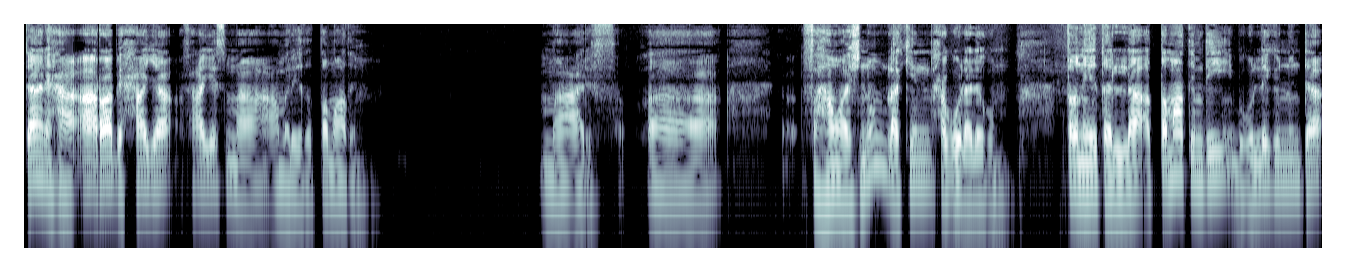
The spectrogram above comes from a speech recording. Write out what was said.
تاني حاجة آه رابع حاجة في حاجة اسمها عملية الطماطم. ما عارف آه فهمها شنو؟ لكن حقول عليكم. تقنية الطماطم دي بيقول لك إنه أنت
